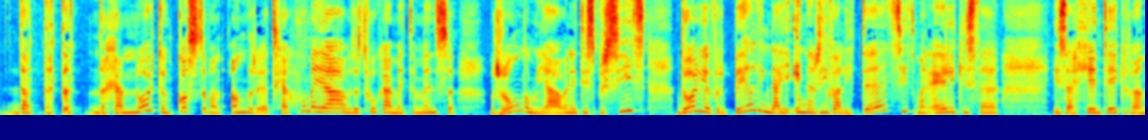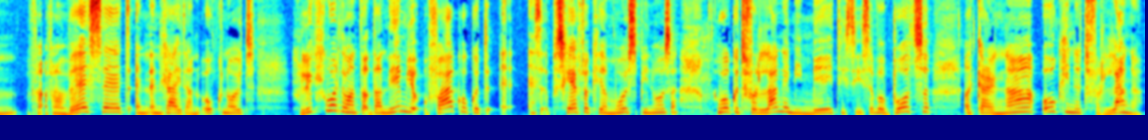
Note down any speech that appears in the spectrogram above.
dat, dat, dat, dat gaat nooit ten koste van anderen. Het gaat goed met jou, het goed gaat met de mensen rondom jou. En het is precies door je verbeelding dat je in een rivaliteit zit, maar eigenlijk is dat, is dat geen teken van, van, van wijsheid en, en dan ook nooit gelukkig worden. Want dan neem je vaak ook het, hij beschrijft ook heel mooi Spinoza, hoe ook het verlangen mimetisch is. We bootsen elkaar na, ook in het verlangen.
